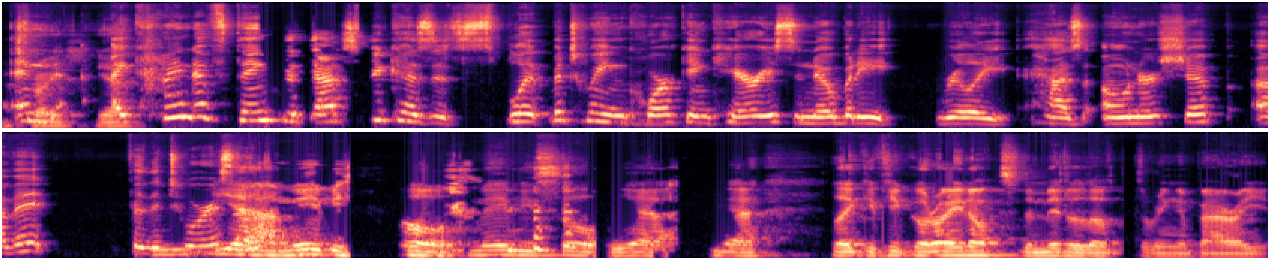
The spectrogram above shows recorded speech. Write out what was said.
That's and right, yeah. I kind of think that that's because it's split between Cork and Kerry, so nobody really has ownership of it for the mm, tourism. Yeah, maybe so. Maybe so. Yeah, yeah. Like if you go right up to the middle of the Ring of Beara,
